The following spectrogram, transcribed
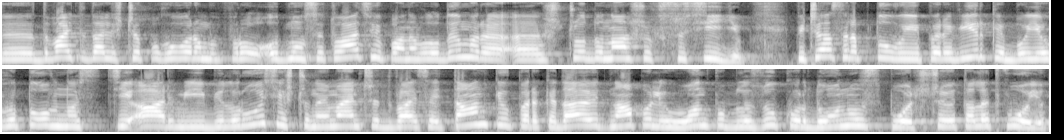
е, давайте далі ще поговоримо про одну ситуацію, пане Володимире, е, щодо наших сусідів. Під час раптової перевірки боєготовності армії Білорусі щонайменше 20 танків перекидають на полігон поблизу кордону з Польщею та Литвою.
